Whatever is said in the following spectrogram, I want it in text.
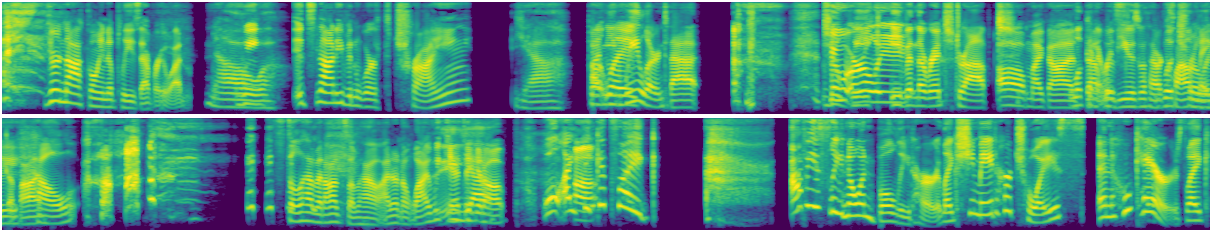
you're not going to please everyone. no, We, it's not even worth trying. yeah, But, I mean, we learned that Too early. Even the rich dropped. Oh my God. Looking at reviews with our clown makeup on. Hell. Still have it on somehow. I don't know why we can't take it off. Well, I Uh, think it's like obviously no one bullied her. Like she made her choice and who cares? Like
